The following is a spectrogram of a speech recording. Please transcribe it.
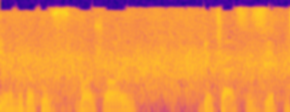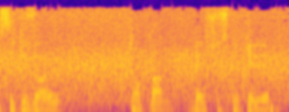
29 boş oy, geçersiz 78 oy, toplam 547.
